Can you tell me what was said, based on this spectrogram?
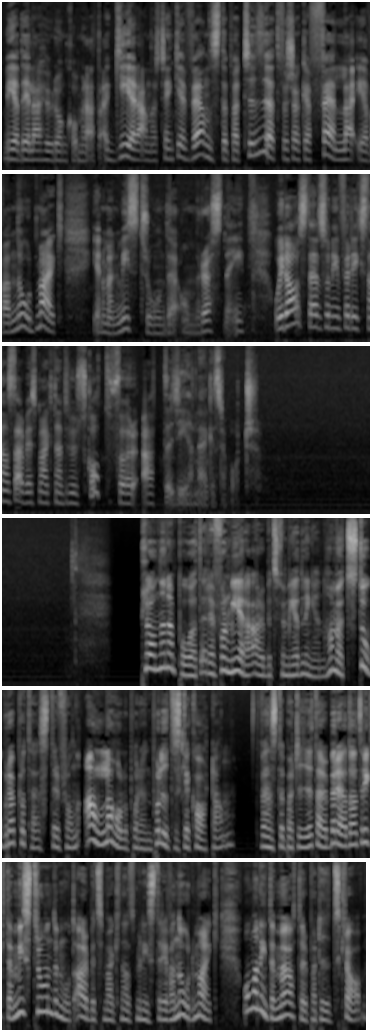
meddela hur de kommer att agera. Annars tänker Vänsterpartiet försöka fälla Eva Nordmark genom en misstroendeomröstning. Och idag ställs hon inför riksdagens arbetsmarknadsutskott för att ge en lägesrapport. Planerna på att reformera Arbetsförmedlingen har mött stora protester från alla håll på den politiska kartan. Vänsterpartiet är beredda att rikta misstroende mot arbetsmarknadsminister Eva Nordmark om man inte möter partiets krav.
